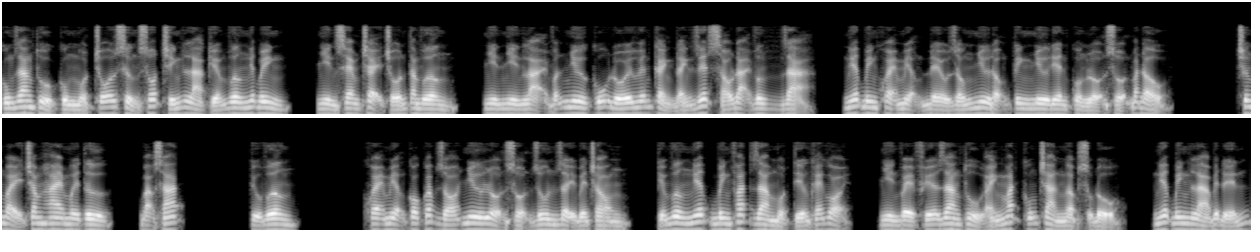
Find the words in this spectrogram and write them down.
cùng giang thủ cùng một chỗ sừng sốt chính là kiếm vương nhất binh nhìn xem chạy trốn tam vương nhìn nhìn lại vẫn như cũ đối huyễn cảnh đánh giết sáu đại vương giả nhất binh khoẹt miệng đều giống như động kinh như điên cuồng lộn xộn bắt đầu. Chương 724, bạo sát. Cựu vương. Khoe miệng có quắp gió như lộn xộn run dậy bên trong kiếm vương niếp binh phát ra một tiếng khẽ gọi nhìn về phía giang thủ ánh mắt cũng tràn ngập sụp đổ. Niếp binh là biết đến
